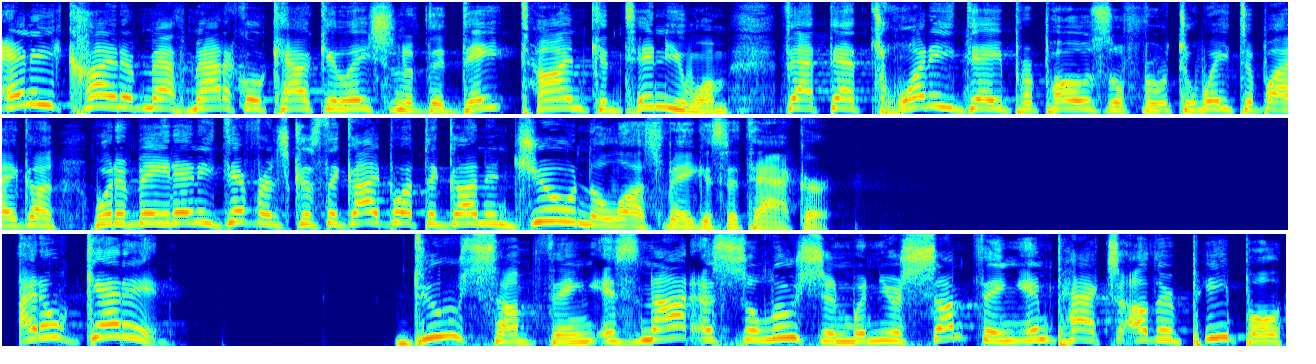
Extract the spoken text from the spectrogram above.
any kind of mathematical calculation of the date time continuum that that 20 day proposal for to wait to buy a gun would have made any difference because the guy bought the gun in June, the Las Vegas attacker. I don't get it do something is not a solution when your something impacts other people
